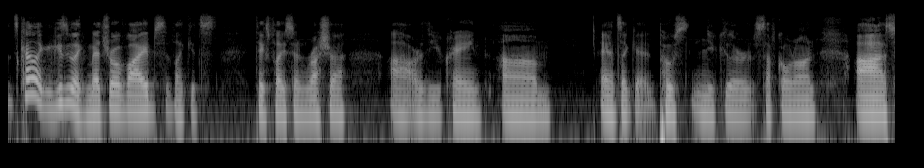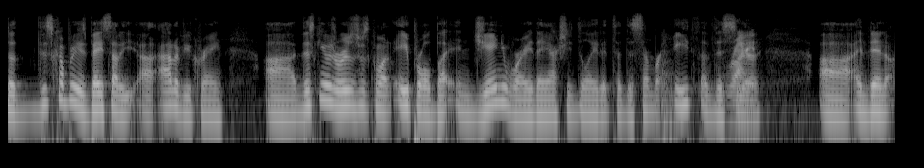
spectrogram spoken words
it's kind of like it gives me like Metro vibes. Like it's takes place in Russia uh, or the Ukraine. Um, and it's like a post-nuclear stuff going on. Uh, so this company is based out of uh, out of Ukraine. Uh, this game was originally supposed to come out in April, but in January they actually delayed it to December 8th of this Right. year. Uh, and then a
